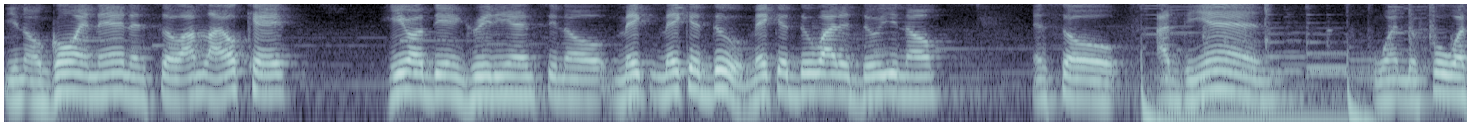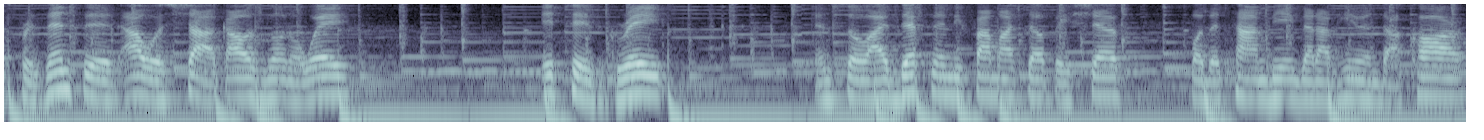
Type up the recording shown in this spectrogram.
you know, going in and so I'm like, okay, here are the ingredients, you know, make make it do, make it do what it do, you know. And so at the end, when the food was presented, I was shocked. I was blown away. It tastes great. And so I definitely find myself a chef for the time being that I'm here in Dakar.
